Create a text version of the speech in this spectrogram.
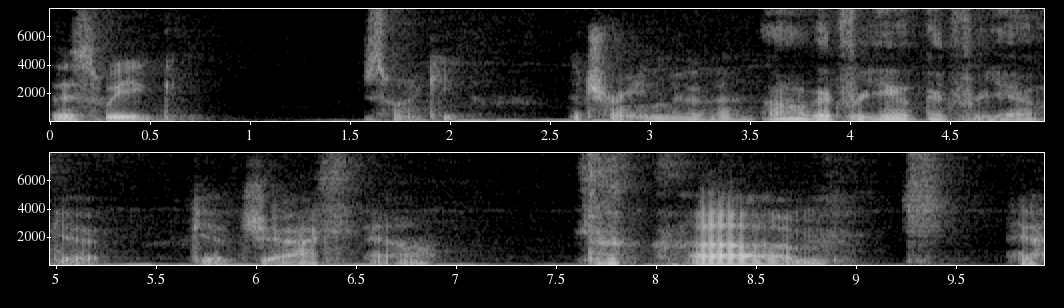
this week. Just want to keep the train moving. Oh, good for you. Good for you. Get get jacked now. um, yeah,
